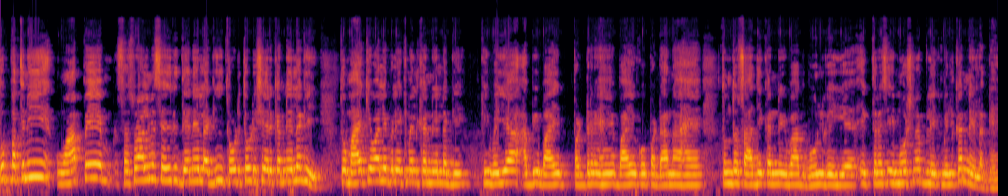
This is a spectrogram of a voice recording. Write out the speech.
तो पत्नी वहाँ पे ससुराल में सैलरी देने लगी थोड़ी थोड़ी शेयर करने लगी तो मायके वाले ब्लैकमेल करने लगे कि, भैया, अभी भाई पढ़ रहे हैं, भाई को पढ़ाना है, तुम तो शादी करने के बाद भूल गई है। एक तरह से इमोशनल ब्लैकमेल करने लग गए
